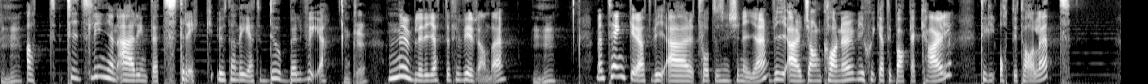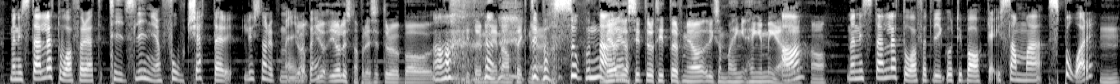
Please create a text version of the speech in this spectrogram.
Mhm. att tidslinjen är inte ett streck utan det är ett W. Okej. Nu blir det jätteförvirrande. Mhm. Men tänk er att vi är 2029. Vi är John Connor. Vi skickar tillbaka Kyle till 80-talet. Men istället då för att tidslinjen fortsätter... Lyssnar du på mig Jag, Robin? jag, jag lyssnar på det. Sitter och bara Ja. tittar i mina egna Du anteckningar. bara zonar. Men jag, jag sitter och tittar för jag liksom häng, hänger med Ja. här. Ja. Men istället då för att vi går tillbaka i samma spår, Mm.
